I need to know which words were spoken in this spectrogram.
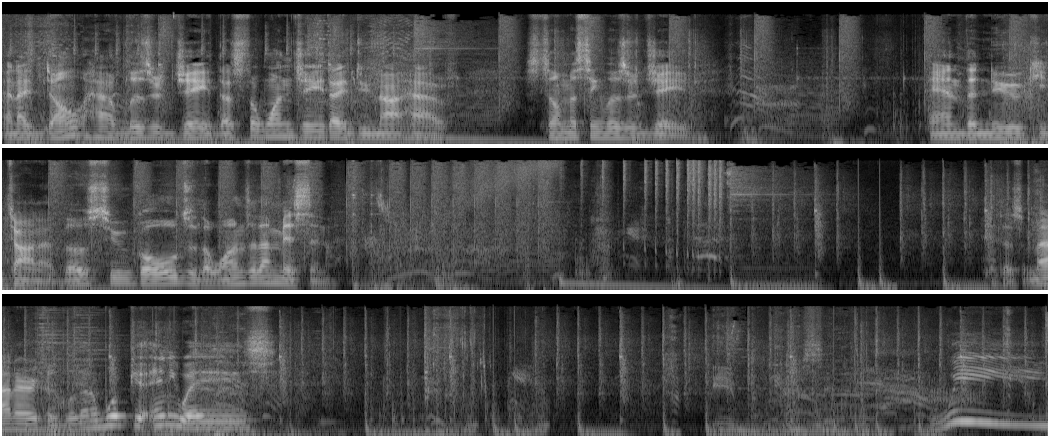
And I don't have Lizard Jade. That's the one Jade I do not have. Still missing Lizard Jade. And the new Kitana. Those two golds are the ones that I'm missing. It doesn't matter because we're going to whoop you anyways. Wee!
